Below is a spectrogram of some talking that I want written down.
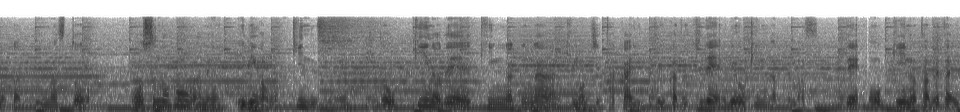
のかって言いますとオスの方がねエビが大きいんですね。で大きいので金額が気持ち高いっていう形で料金になってます。で大きいの食べたいっ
